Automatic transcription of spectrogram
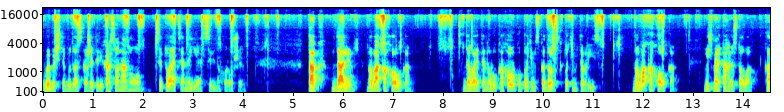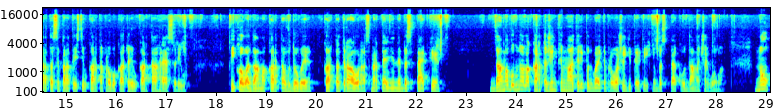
Вибачте, будь ласка, жителі Херсона, ну, ситуація не є сильно хорошою. Так, далі. Нова Каховка. Давайте нову Каховку, потім Скадовськ, потім Таврійськ. Нова Каховка. Вісьмерка Христова, карта сепаратистів, карта провокаторів, карта агресорів. Пікова дама, карта вдови, карта траура, смертельні небезпеки. Дама бубнова, карта жінки-матері, подбайте про ваших дітей та їхню безпеку. Дама червова. Ну,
